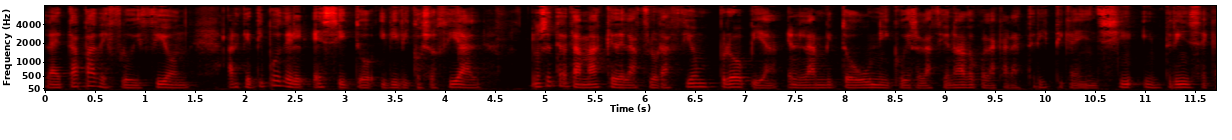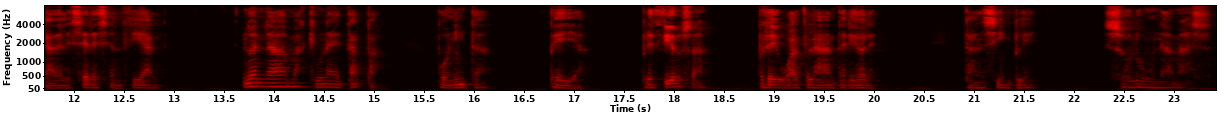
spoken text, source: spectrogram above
La etapa de fruición, arquetipo del éxito idílico social, no se trata más que de la floración propia en el ámbito único y relacionado con la característica intrínseca del ser esencial. No es nada más que una etapa bonita, bella, preciosa, pero igual que las anteriores. Tan simple, solo una más.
